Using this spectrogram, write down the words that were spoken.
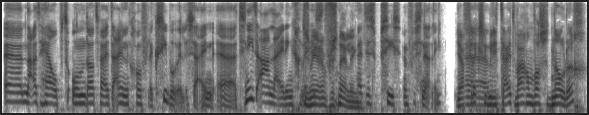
Uh, nou, het helpt omdat wij uiteindelijk gewoon flexibel willen zijn. Uh, het is niet aanleiding geweest. Het is meer een versnelling. Het is precies een versnelling. Ja, flexibiliteit. Uh, waarom was het nodig?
